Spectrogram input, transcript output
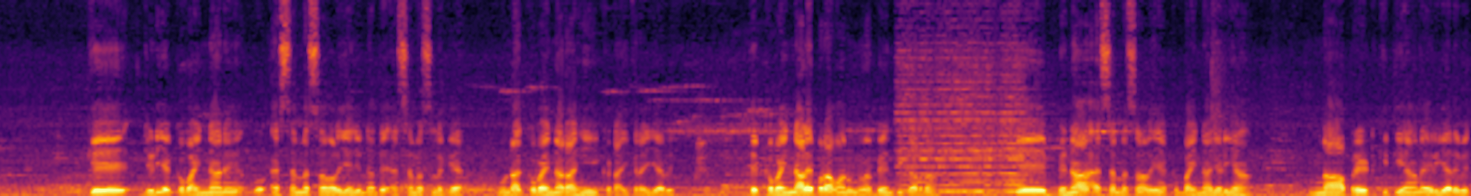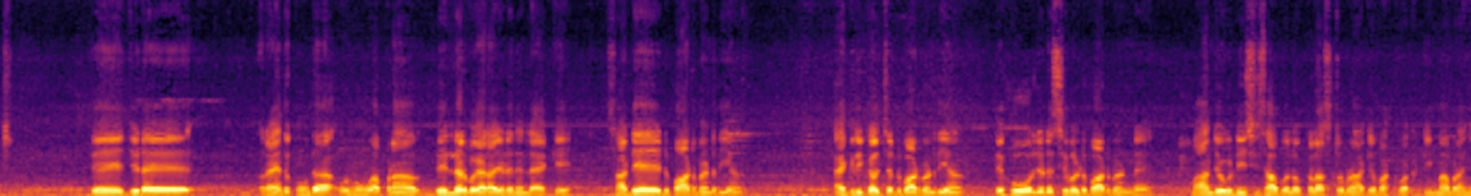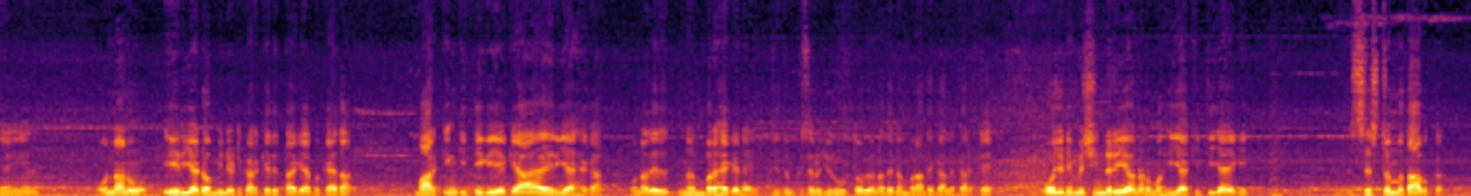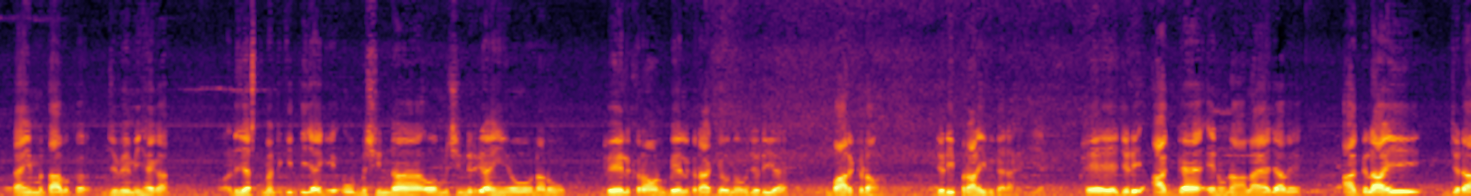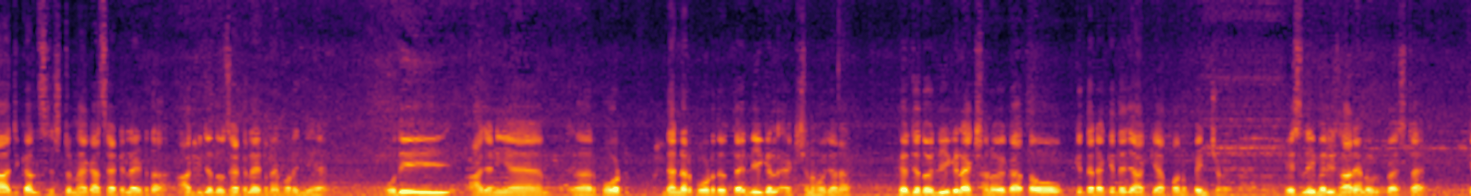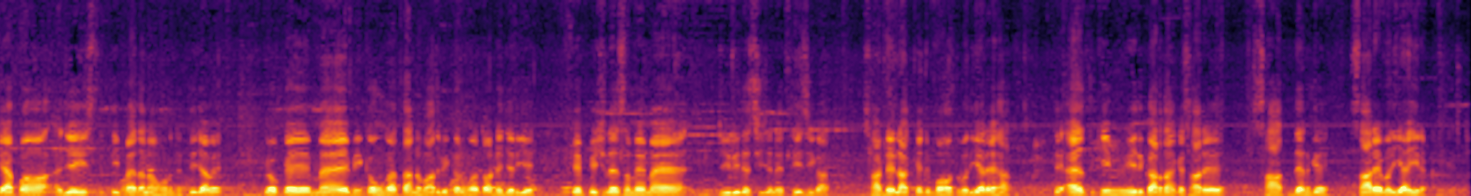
ਕਿ ਜਿਹੜੀਆਂ ਕਬਾਈਨਾਂ ਨੇ ਉਹ ਐਸਐਮਐਸ ਵਾਲੀਆਂ ਜਿਨ੍ਹਾਂ ਤੇ ਐਸਐਮਐਸ ਲੱਗਿਆ, ਉਹਨਾਂ ਕਬਾਈਨਾਂ ਰਾਹੀਂ ਕਟਾਈ ਕਰਾਈ ਜਾਵੇ। ਤੇ ਕਬਾਈਨਾਂ ਵਾਲੇ ਭਰਾਵਾਂ ਨੂੰ ਵੀ ਮੈਂ ਬੇਨਤੀ ਕਰਦਾ ਕਿ ਬਿਨਾਂ ਐਸਐਮਐਸ ਵਾਲੀਆਂ ਕਬਾਈਨਾਂ ਜਿਹੜੀਆਂ ਨਾ ਆਪਰੇਟ ਕੀਤੀਆਂ ਹਨ ਏਰੀਆ ਦੇ ਵਿੱਚ, ਤੇ ਜਿਹੜੇ ਰਹਿੰਦ ਖੂੰਹਦ ਆ, ਉਹਨੂੰ ਆਪਣਾ ਬੇਲਰ ਵਗੈਰਾ ਜਿਹੜੇ ਨੇ ਲੈ ਕੇ ਸਾਡੇ ਡਿਪਾਰਟਮੈਂਟ ਦੀਆਂ, ਐਗਰੀਕਲਚਰ ਡਿਪਾਰਟਮੈਂਟ ਦੀਆਂ ਤੇ ਹੋਰ ਜਿਹੜੇ ਸਿਵਲ ਡਿਪਾਰਟਮੈਂਟ ਨੇ, ਮਾਨਯੋਗ ਡੀਸੀ ਸਾਹਿਬ ਵੱਲੋਂ ਕਲਸਟਰ ਬਣਾ ਕੇ ਵੱਖ-ਵੱਖ ਟੀਮਾਂ ਬਣਾਈਆਂ ਗਈਆਂ ਨੇ। ਉਹਨਾਂ ਨੂੰ ਏਰੀਆ ਡੋਮੀਨੇਟ ਕਰਕੇ ਦਿੱਤਾ ਗਿਆ ਬਕਾਇਦਾ। ਮਾਰਕਿੰਗ ਕੀਤੀ ਗਈ ਹੈ ਕਿ ਆਹ ਏਰੀਆ ਹੈਗਾ, ਉਹਨਾਂ ਦੇ ਨੰਬਰ ਹੈਗੇ ਨੇ। ਜਦੋਂ ਕਿਸੇ ਨੂੰ ਜ਼ਰੂਰਤ ਹੋਵੇ, ਉਹਨਾਂ ਦੇ ਨੰਬਰਾਂ ਤੇ ਗੱਲ ਕਰਕੇ ਉਹ ਜਿਹੜੀ ਮਸ਼ੀਨਰੀ ਆ, ਉਹਨਾਂ ਨੂੰ ਮੁਹੱਈਆ ਕੀਤੀ ਜਾਏਗੀ। ਸਿਸਟਮ ਮੁਤਾਬਕ ਟਾਈਮ ਮੁਤਾਬਕ ਜਿਵੇਂ ਵੀ ਹੈਗਾ ਐਡਜਸਟਮੈਂਟ ਕੀਤੀ ਜਾਏਗੀ। ਉਹ ਮਸ਼ੀਨਾਂ, ਉਹ ਮਸ਼ੀਨਰੀ ਰਾਹੀਂ ਉਹ ਉਹਨਾਂ ਨੂੰ ਬੇਲ ਕਰਾਉਣ, ਬੇਲ ਕਰਾ ਕੇ ਉਹਨੂੰ ਜਿਹੜੀ ਹੈ ਬਾਹਰ ਕਢਾਉਣ, ਜਿਹੜੀ ਪਰਾਲੀ ਵਗੈਰਾ ਹੈਗੀ ਹੈ। ਤੇ ਜਿਹੜੀ ਅੱਗ ਹੈ, ਇਹਨੂੰ ਨਾ ਲਾਇਆ ਜਾਵੇ। ਅੱਗ ਲਾਈ, ਜਿਹੜਾ ਅੱਜ ਕੱਲ ਸਿਸਟਮ ਹੈਗਾ ਸੈਟੇਲਾਈਟ ਦਾ, ਅੱਗ ਜਦੋਂ ਸੈਟੇਲਾਈਟ ਨੇ ਫੜਨੀ ਹੈ, ਉਹਦੀ ਆ ਜਾਣੀ ਹੈ ਰਿਪੋਰਟ ਦੈਨ ਰਿਪੋਰਟ ਦੇ ਉੱਤੇ ਲੀਗਲ ਐਕਸ਼ਨ ਹੋ ਜਾਣਾ। ਫਿਰ ਜਦੋਂ ਲੀਗਲ ਐਕਸ਼ਨ ਹੋਏਗਾ, ਤਾਂ ਉਹ ਕਿਤੇ ਨਾ ਕਿਤੇ ਜਾ ਕੇ ਆਪਾਂ ਨੂੰ ਪਿੰਚ ਹੋਏਗਾ। ਇਸ ਲਈ ਮੇਰੀ ਸਾਰਿਆਂ ਨੂੰ ਰਿਕੁਐਸਟ ਹੈ ਕਿ ਆਪਾਂ ਅਜਿਹੀ ਸਥਿਤੀ ਪੈਦਾ ਨਾ ਹੋਣ ਦਿੱਤੀ ਜਾਵੇ। ਕਿਉਂਕਿ ਮੈਂ ਇਹ ਵੀ ਕਹੂੰਗਾ, ਧੰਨਵਾਦ ਵੀ ਕਰੂੰਗਾ ਤੁਹਾਡੇ ਜਰੀਏ ਕਿ ਪਿਛਲੇ ਸਮੇਂ ਮੈਂ ਜੀਰੀ ਦੇ ਸੀਜ਼ਨ ਇੱਥੇ ਹੀ ਸੀਗਾ। ਸਾਡੇ ਇਲਾਕੇ 'ਚ ਬਹੁਤ ਵਧੀਆ ਰਿਹਾ ਤੇ ਐਤਕੀ ਵੀ ਉਮੀਦ ਕਰਦਾ ਕਿ ਸਾਰੇ ਸਾਥ ਦੇਣਗੇ, ਸਾਰੇ ਵਧੀਆ ਹੀ ਰੱਖਣਗੇ।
